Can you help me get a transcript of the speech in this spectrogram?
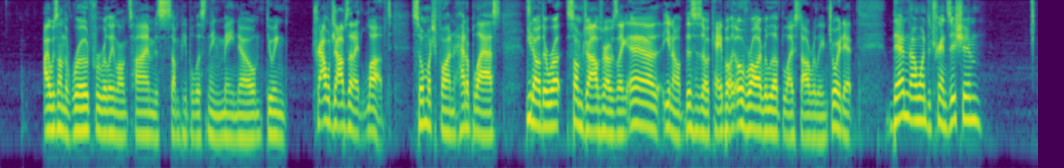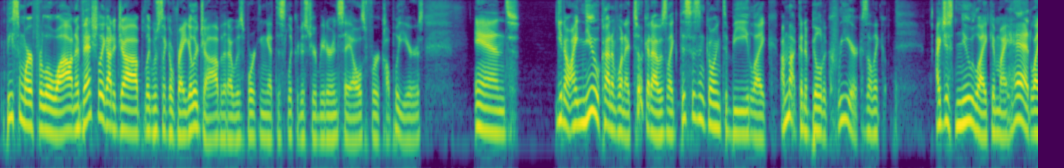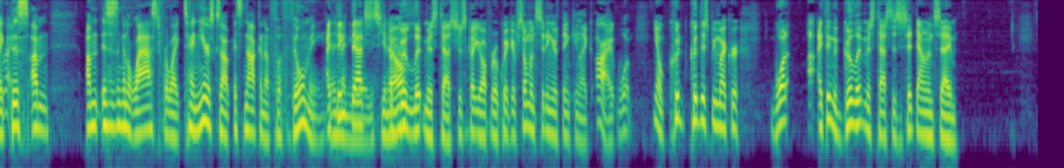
I was on the road for a really long time, as some people listening may know, doing travel jobs that I loved. So much fun, had a blast. You know, there were some jobs where I was like, eh, you know, this is okay. But like, overall, I really loved the lifestyle, really enjoyed it. Then I wanted to transition be somewhere for a little while and eventually got a job like it was like a regular job that I was working at this liquor distributor in sales for a couple years. And you know, I knew kind of when I took it, I was like, this isn't going to be like I'm not going to build a career because I like I just knew like in my head like Right. this I'm I'm this isn't going to last for like 10 years cuz it's not going to fulfill me I in think that's ways, you know. a good litmus test. Just cut you off real quick. If someone's sitting here thinking like, all right, what you know, could could this be my career? What I think a good litmus test is to sit down and say,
